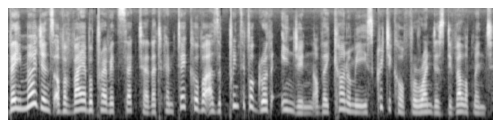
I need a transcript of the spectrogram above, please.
The emergence of a viable private sector that can take over as the principal growth engine of the economy is critical for Rwanda's development.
